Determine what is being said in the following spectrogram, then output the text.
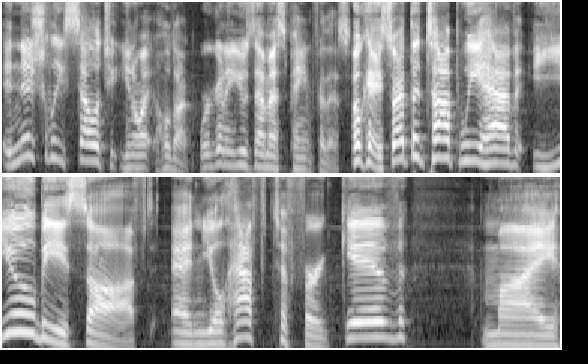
initially sell it to you know what? Hold on, we're gonna use MS Paint for this. Okay, so at the top we have Ubisoft, and you'll have to forgive my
